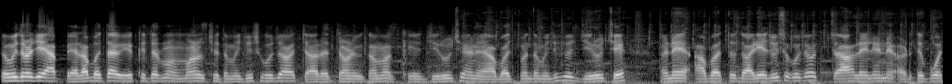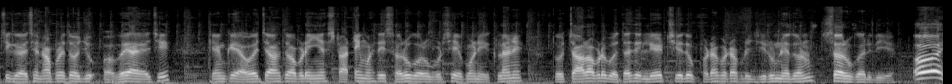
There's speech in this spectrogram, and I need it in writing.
તો મિત્રો જે આ પહેલાં બતાવ્યું, એક ખેતરમાં અમારું છે, તમે જોઈ શકો છો, આ ચાર ત્રણ વીઘામાં કે જીરું છે અને આ બાજુ પણ તમે જોશો જીરું છે અને આ બાજુ તો દાળિયા જોઈ શકો છો, ચા લઈ લઈને અડધે પહોંચી ગયા છે અને આપણે તો હજુ હવે આવ્યા છીએ. કેમ કે હવે ચા તો આપણે અહીંયા સ્ટાર્ટિંગમાંથી શરૂ કરવું પડશે પણ એકલાને. તો ચાલો આપણે બધાથી લેટ છીએ, તો ફટાફટ આપણે જીરું નેદવાનું શરૂ કરી દઈએ. ઓય!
